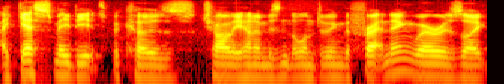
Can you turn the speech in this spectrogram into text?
I guess maybe it's because Charlie Hunnam isn't the one doing the threatening, whereas like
